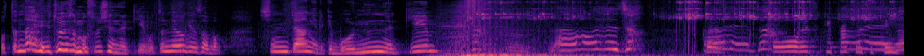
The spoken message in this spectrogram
어떤 날은 이쪽에서 막 쑤시는 느낌? 어떤 날 여기서 막 심장이 이렇게 멎는 느낌? 나해 줘. 나 해줘. 오 해줄게 닦아줄게. 해줘.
